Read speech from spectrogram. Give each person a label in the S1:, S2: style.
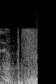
S1: Yeah.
